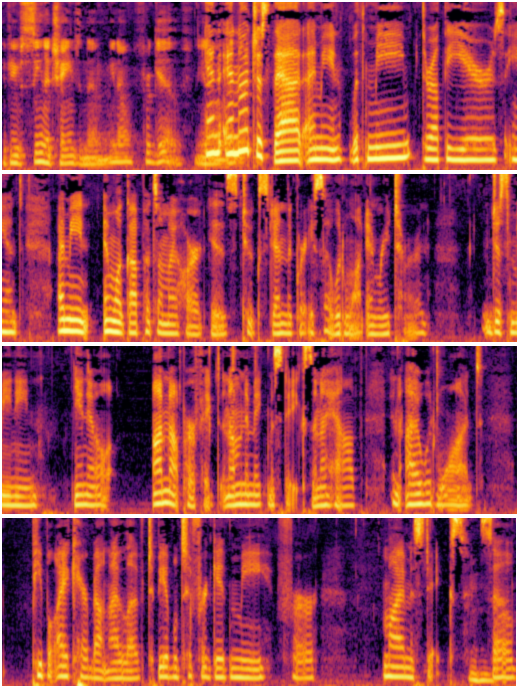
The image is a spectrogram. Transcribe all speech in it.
if you've seen a change in them, you know, forgive. You know? And and not just that. I mean, with me throughout the years, and I mean, and what God puts on my heart is to extend the grace I would want in return. Just meaning, you know, I'm not perfect, and I'm going to make mistakes, and I have, and I would want people I care about and I love to be able to forgive me for my mistakes. Mm-hmm. So,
